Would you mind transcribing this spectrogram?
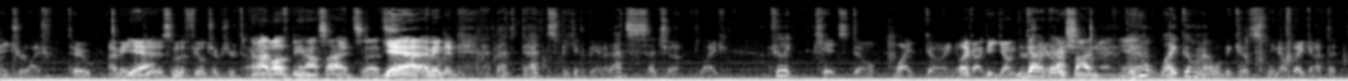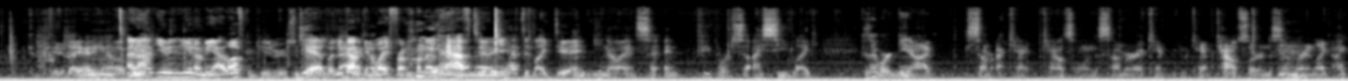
nature life too. I mean, Yeah. yeah, some of the field trips you're talking. and I love being outside. So that's, Yeah, I mean, and that that speaking of being, that's such a like. I feel like kids don't like going like the younger You generation. outside, man, They don't like going out because you know they got the computer. They you know Mhm. we- and I, you, you know me, I love computers. Yeah, but you gotta I- get away from them. you have and to. then. You have to like do, and you know, and and people are so. I see like, because I work, you know, I summer. I can't counsel in the summer. I can't camp counselor in the summer, Mhm. and like I,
